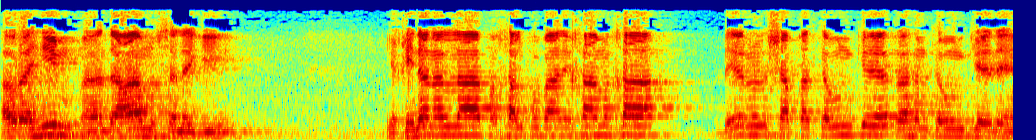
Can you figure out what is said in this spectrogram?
او رحیم د عام سلګي یقینا الله په خلق باندې خامخا ډېر شفقت کوونکې رحم کوونکې دی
